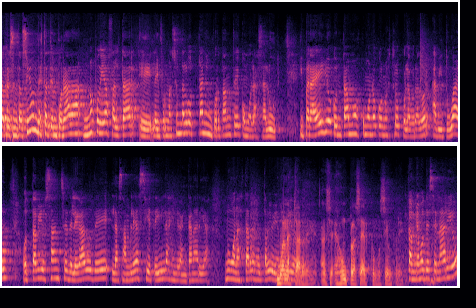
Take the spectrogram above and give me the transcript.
esta presentación de esta temporada no podía faltar eh, la información de algo tan importante como la salud. Y para ello contamos, como no, con nuestro colaborador habitual, Octavio Sánchez, delegado de la Asamblea Siete Islas en Gran Canaria. Muy buenas tardes, Octavio. Bienvenido. Buenas tardes, es un placer, como siempre. Cambiamos de escenario,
